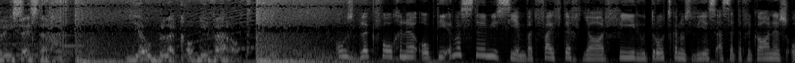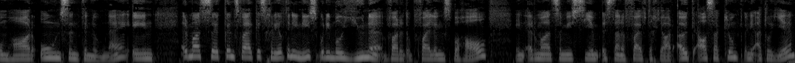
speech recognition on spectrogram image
360. Jou blik op die wêreld. Ons blik volgende op die Irma Steen Museum wat 50 jaar vier. Hoe trots kan ons wees as Suid-Afrikaners om haar onsin te noem, né? En Irma se kunswerk is gereeld in die nuus oor die miljoene wat dit op veilinge behaal. En Irma se museum is dan 'n 50 jaar oud. Elsa Klomp in die ateljee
